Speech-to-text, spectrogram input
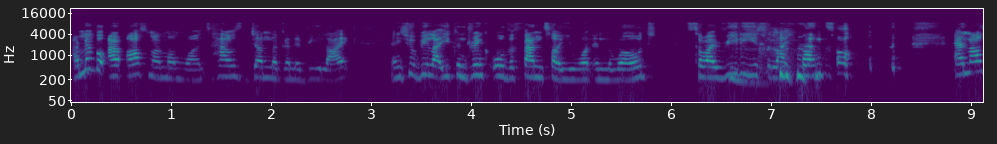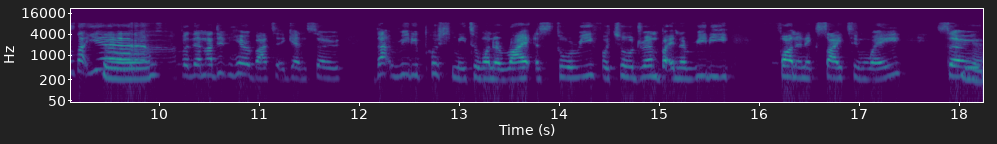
I remember I asked my mom once, "How's Jannah gonna be like?" And she'll be like, "You can drink all the Fanta you want in the world." So I really used to like Fanta. And I was like, yeah. Yeah. But then I didn't hear about it again. So that really pushed me to want to write a story for children, but in a really fun and exciting way. So, Yeah.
